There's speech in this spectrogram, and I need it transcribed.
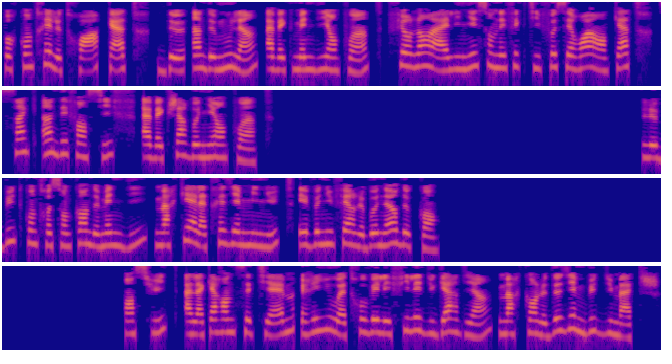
Pour contrer le 3, 4, 2, 1 de Moulin, avec Mendy en pointe, Furlan a aligné son effectif auxerrois en 4, 5, 1 défensif, avec Charbonnier en pointe. Le but contre son camp de Mendy, marqué à la 13e minute, est venu faire le bonheur de Caen. Ensuite, à la 47e, Ryu a trouvé les filets du gardien, marquant le deuxième but du match.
